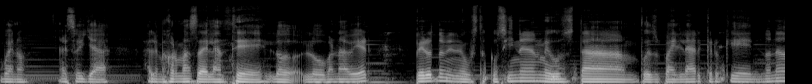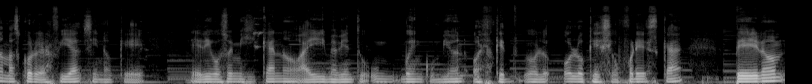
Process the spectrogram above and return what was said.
bueno, eso ya a lo mejor más adelante lo, lo van a ver. Pero también me gusta cocinar, me gusta pues bailar, creo que no nada más coreografía, sino que eh, digo, soy mexicano, ahí me aviento un buen cumbión o lo que, o lo que se ofrezca. Pero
